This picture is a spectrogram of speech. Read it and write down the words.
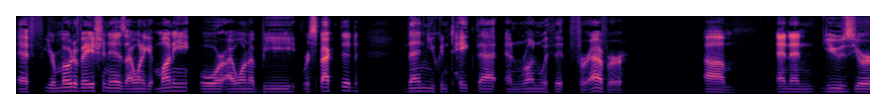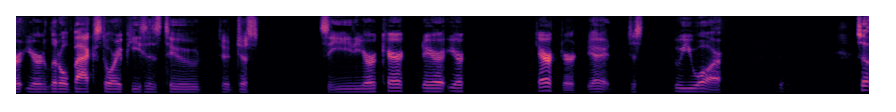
if your motivation is I want to get money or I want to be respected, then you can take that and run with it forever. Um, and then use your your little backstory pieces to to just see your character your, your character, yeah, just who you are. So,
